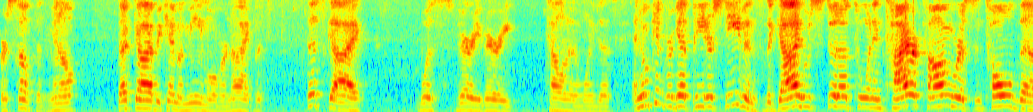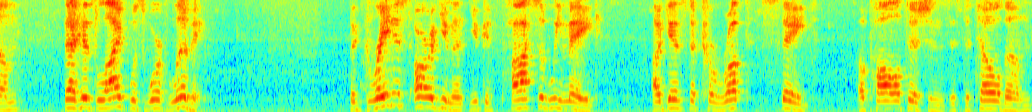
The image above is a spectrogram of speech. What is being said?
or something, you know. That guy became a meme overnight, but this guy was very, very talented in what he does. And who can forget Peter Stevens, the guy who stood up to an entire Congress and told them that his life was worth living? The greatest argument you could possibly make against a corrupt state of politicians is to tell them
